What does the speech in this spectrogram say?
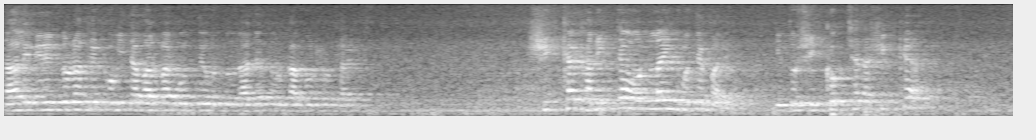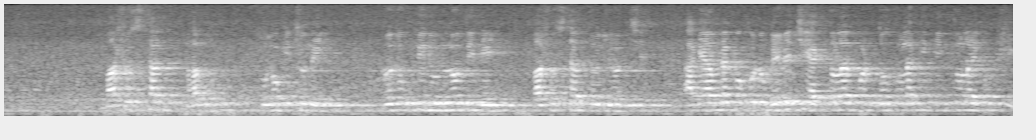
তাহলে নীরেন্দ্রনাথের কবিতা বারবার বলতে হতো, রাজা তোর কাপড় কোথায়? শিক্ষা খানিকটা অনলাইন হতে পারে, কিন্তু শিক্ষক ছাড়া শিক্ষা? বাসস্থান ভাবুন কোনো কিছু নেই। প্রযুক্তির উন্নতি নেই, বাসস্থান তৈরি হচ্ছে। আগে আমরা কখনো ভেবেছি একতলার পর দোতলা কি তিনতলায় খুশি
